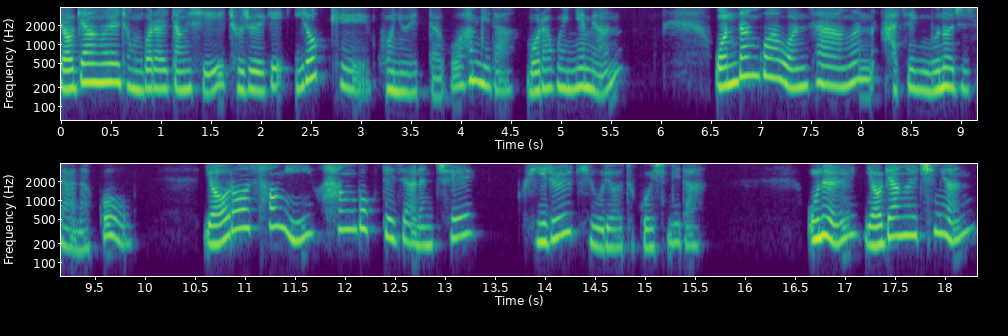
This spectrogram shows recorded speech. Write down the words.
역양을 정벌할 당시 조조에게 이렇게 권유했다고 합니다. 뭐라고 했냐면 "원당과 원상은 아직 무너지지 않았고 여러 성이 항복되지 않은 채 귀를 기울여 듣고 있습니다. 오늘 역양을 치면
